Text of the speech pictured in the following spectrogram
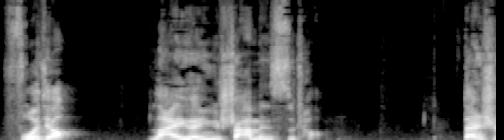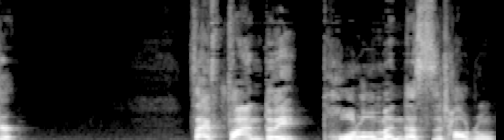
佛教来源于沙门思潮，但是在反对婆罗门的思潮中，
